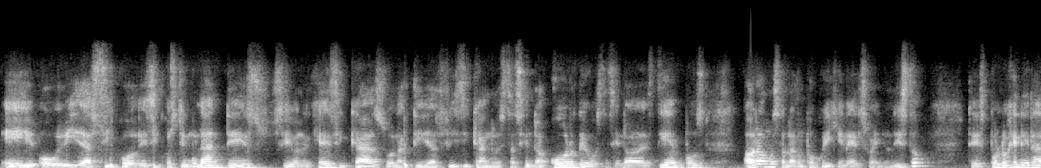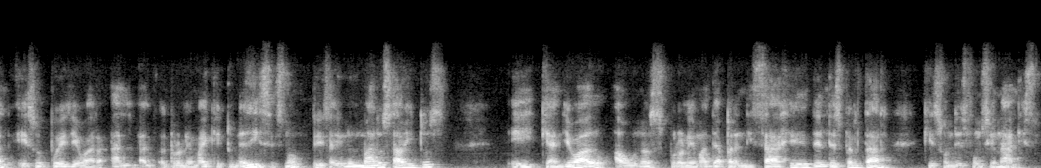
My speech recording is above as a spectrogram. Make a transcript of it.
eh, o bebidas eh, psicoestimulantes, psicoenergésicas, o la actividad física no está siendo acorde o está siendo a tiempos. Ahora vamos a hablar un poco de higiene del sueño, ¿listo? Entonces, por lo general, eso puede llevar al, al, problema de que tú me dices, ¿no? Entonces, hay unos malos hábitos que han llevado a unos problemas de aprendizaje del despertar que son disfuncionales.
